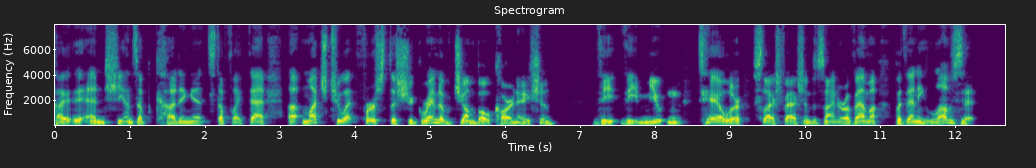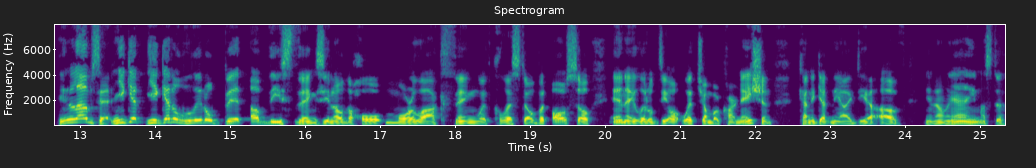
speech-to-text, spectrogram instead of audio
and she ends up cutting it, stuff like that. Uh, much to at first the chagrin of Jumbo Carnation, the the mutant tailor slash fashion designer of Emma, but then he loves it he loves it. And you get you get a little bit of these things, you know, the whole Morlock thing with Callisto, but also in a little deal with Jumbo Carnation, kind of getting the idea of, you know, yeah, he must have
